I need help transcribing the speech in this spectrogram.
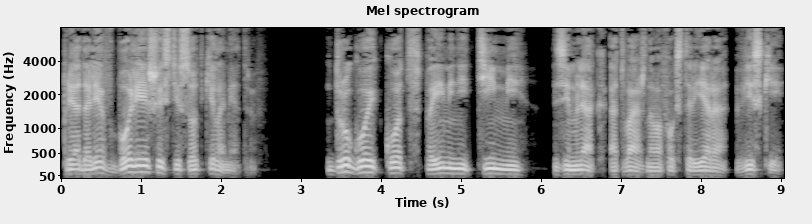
преодолев более 600 километров. Другой кот по имени Тимми, земляк отважного фокстерьера Виски,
